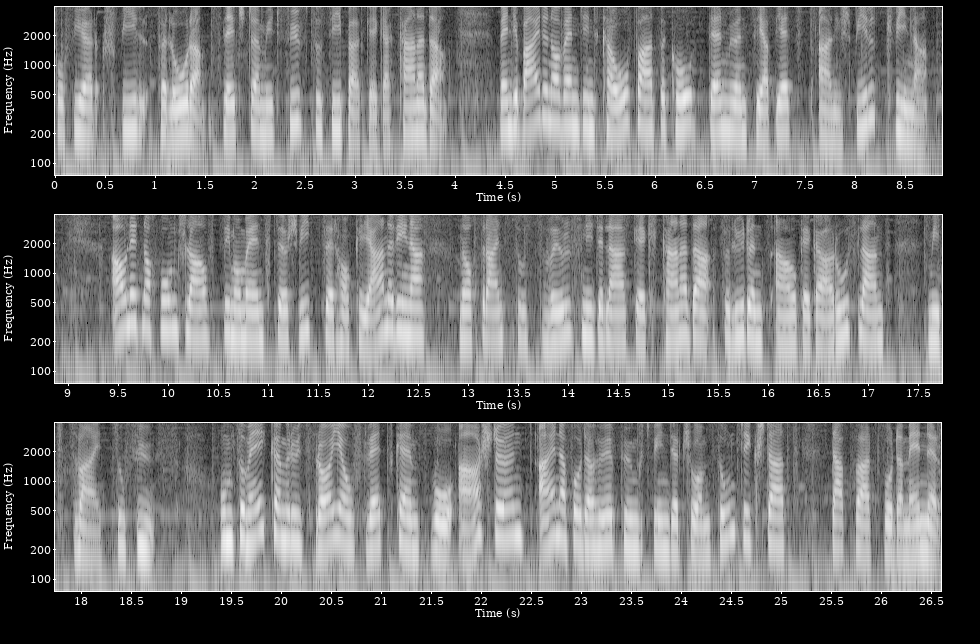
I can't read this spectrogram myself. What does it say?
von vier Spielen verloren. Das letzte mit 5 zu 7 gegen Kanada. Wenn die beiden noch in die K.O.-Phase kommen dann müssen sie ab jetzt alle Spiele gewinnen. Auch nicht nach Wunsch läuft es im Moment der Schweizer Hockeyanerinnen. Nach der 1 zu 12 Niederlage gegen Kanada verlieren sie auch gegen Russland mit 2 zu 5. Umso mehr können wir uns freuen auf die Wettkämpfe, die anstehen. Einer der Höhepunkte findet schon am Sonntag statt, die Abfahrt der Männer.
